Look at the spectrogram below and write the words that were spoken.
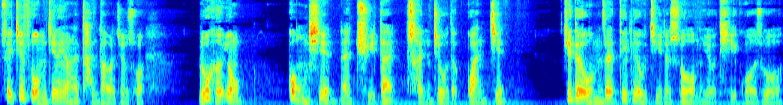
所以就是我们今天要来谈到的，就是说如何用贡献来取代成就的关键。记得我们在第六集的时候，我们有提过说，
